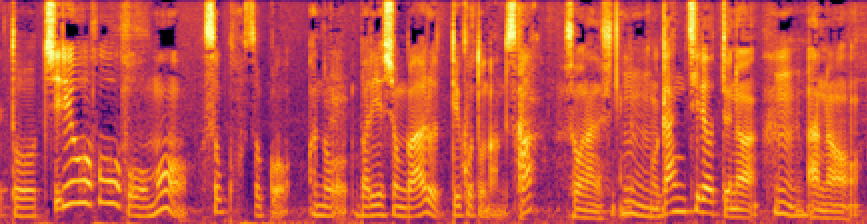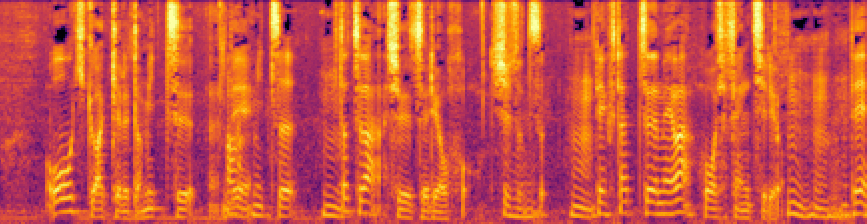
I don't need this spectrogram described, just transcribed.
ー、と、治療方法もそこそこ、あの、バリエーションがあるっていうことなんですか？そうなんですね。うん、がん治療っていうのは、うん、あの、大きく分けると3つで、3つ。うん、1つは手術療法。手術。うん、で、2つ目は放射線治療。で、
